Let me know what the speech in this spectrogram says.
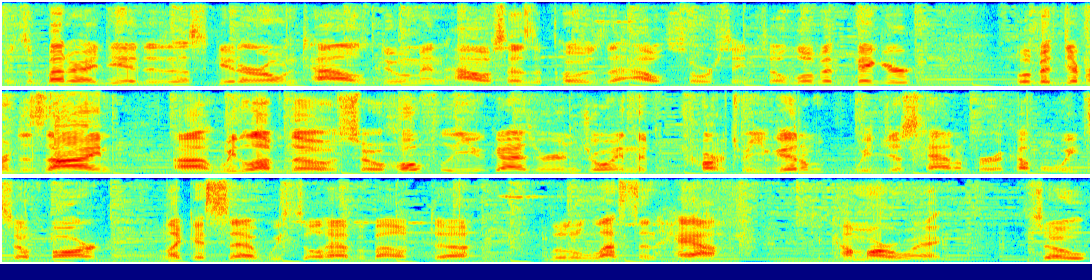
it's a better idea to just get our own towels, do them in-house as opposed to outsourcing. So a little bit bigger, a little bit different design. Uh, we love those. So hopefully you guys are enjoying the carts when you get them. We just had them for a couple weeks so far. And like I said, we still have about a uh, little less than half to come our way. So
